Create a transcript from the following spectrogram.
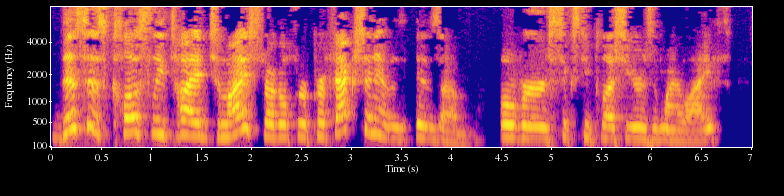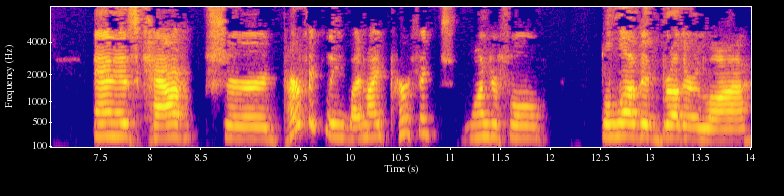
This is closely tied to my struggle for perfectionism over 60 plus years of my life. And it's captured perfectly by my perfect, wonderful, beloved brother-in-law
